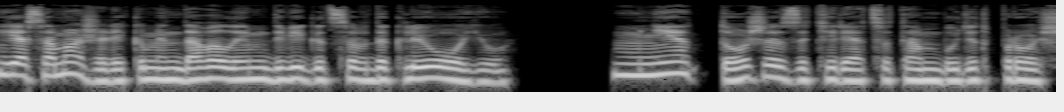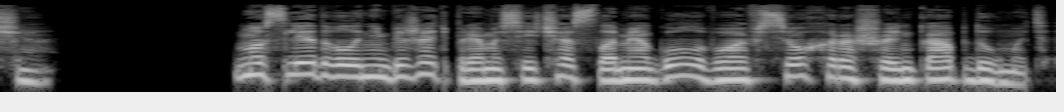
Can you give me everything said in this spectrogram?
Я сама же рекомендовала им двигаться в Доклеою, мне тоже затеряться там будет проще. Но следовало не бежать прямо сейчас, сломя голову, а все хорошенько обдумать.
